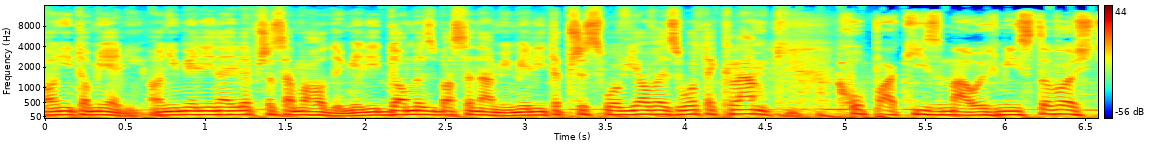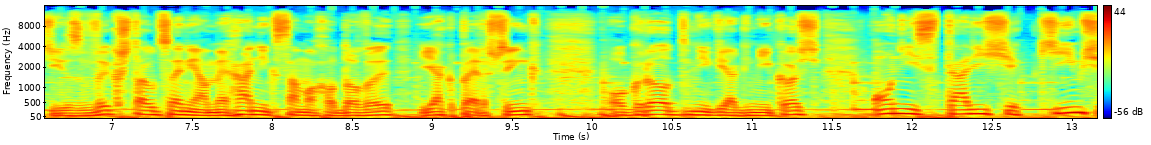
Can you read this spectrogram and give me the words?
oni to mieli. Oni mieli najlepsze samochody, mieli domy z basenami, mieli te przysłowiowe złote klamki. Chłopaki z małych miejscowości, z wykształcenia mechanik samochodowy jak Pershing, ogrodnik jak Nikoś, oni stali się kimś,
